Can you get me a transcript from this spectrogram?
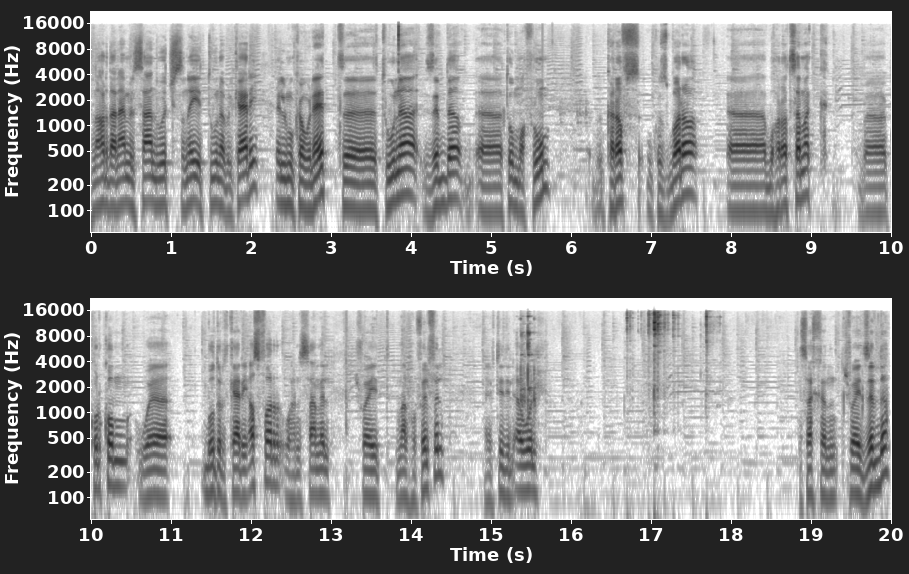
النهارده هنعمل ساندوتش صينية تونة بالكاري. المكونات آه، تونة زبدة آه، توم مفروم كرفس وكزبرة آه، بهارات سمك كركم وبودرة كاري أصفر وهنستعمل شوية ملح وفلفل. هنبتدي الأول نسخن شوية زبدة.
